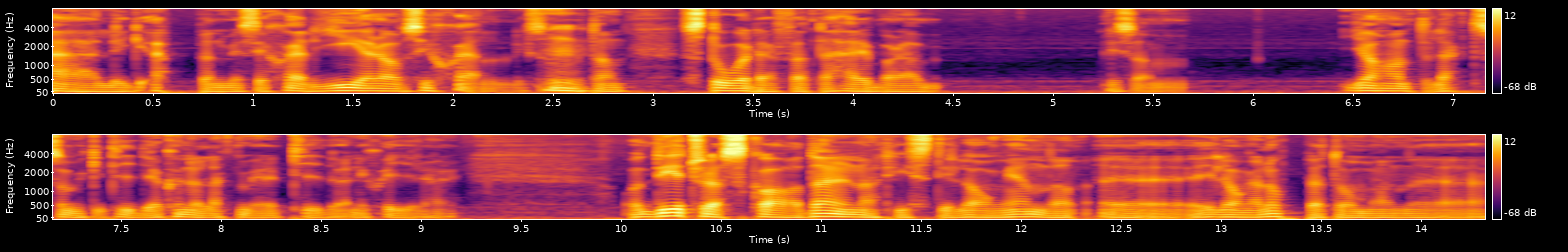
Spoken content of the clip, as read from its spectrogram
ärlig, öppen med sig själv, ger av sig själv. Liksom, Mm. Utan står där för att det här är bara, liksom, jag har inte lagt så mycket tid, jag kunde ha lagt mer tid och energi i det här. Och det tror jag skadar en artist i, långändan, eh, i långa loppet om man, eh,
